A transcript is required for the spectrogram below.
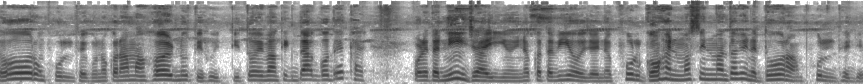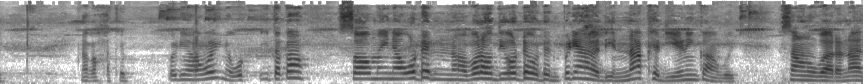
ધોરું ફૂલ થઈ ગયું નકર આમાં હળ નહોતી હુજતી તો એમાં કંઈક દાગો દેખાય. પડે તો નહીં જાય હોય નકર તો વિયો જાય. ને ફૂલ ગહેન મશીનમાં ધવીને ધોરા ફૂલ થઈ જાય નકર હાથે પડ્યા હોય ને એ તો કાં સ મહિના ઓઢે વરસદી ઓઢે ઓઢે ને પડ્યા દઈએ નાખે દઈએ એની કાં હોય. સાણું વાળા ના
